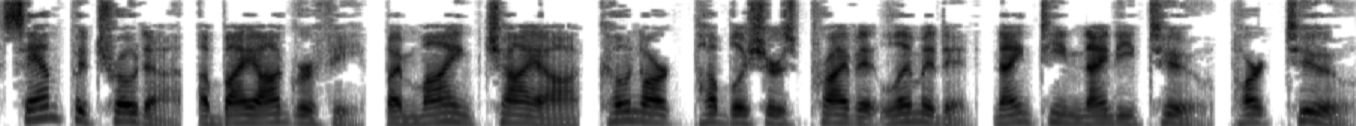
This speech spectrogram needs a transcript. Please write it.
Sam Pitroda, A Biography, by Mayank Chhaya, Konark Publishers Private Limited, 1992 Part 2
